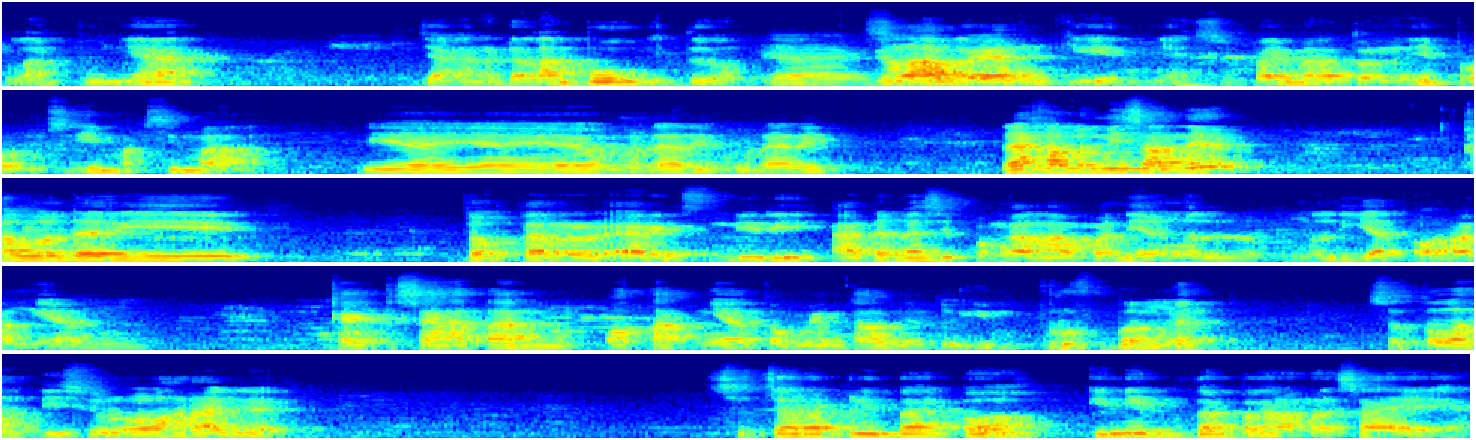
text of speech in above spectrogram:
lampunya jangan ada lampu gitu. Ya, gelap ya. Mungkin ya, supaya melatoninnya produksinya maksimal. Iya iya iya menarik menarik. Nah kalau misalnya kalau dari dokter Erik sendiri ada nggak sih pengalaman yang ngel- ngelihat orang yang kayak kesehatan otaknya atau mentalnya tuh improve banget setelah disuruh olahraga? Secara pribadi, oh ini bukan pengalaman saya ya.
